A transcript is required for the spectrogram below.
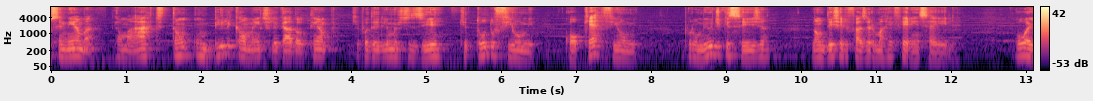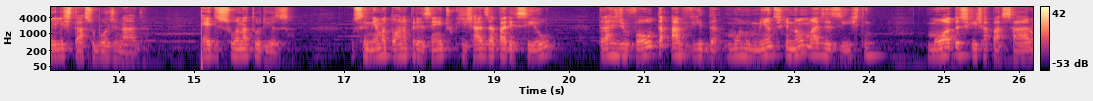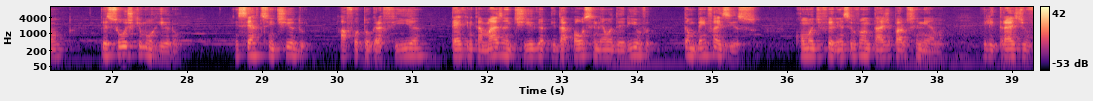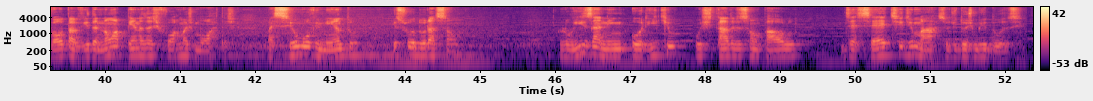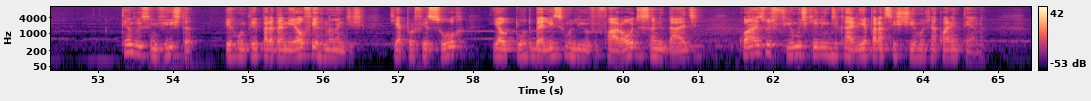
O cinema é uma arte tão umbilicalmente ligada ao tempo que poderíamos dizer que todo filme, qualquer filme, por humilde que seja, não deixa de fazer uma referência a ele, ou a ele estar subordinada. É de sua natureza. O cinema torna presente o que já desapareceu, traz de volta à vida monumentos que não mais existem, modas que já passaram, pessoas que morreram. Em certo sentido, a fotografia, técnica mais antiga e da qual o cinema deriva, também faz isso, com uma diferença e vantagem para o cinema. Ele traz de volta à vida não apenas as formas mortas, mas seu movimento e sua duração. Luiz Anin Oríquio, O Estado de São Paulo, 17 de março de 2012. Tendo isso em vista, perguntei para Daniel Fernandes, que é professor e autor do belíssimo livro Farol de Sanidade, quais os filmes que ele indicaria para assistirmos na quarentena.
